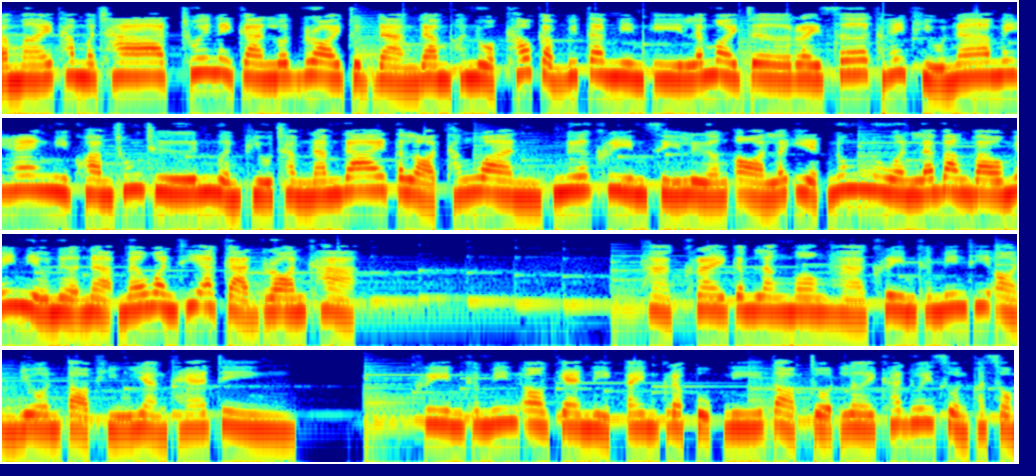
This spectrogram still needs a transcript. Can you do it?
ลไม้ธรรมชาติ ช่วยในการลดรอยจุดด่างดำผนวกเข้ากับวิตามินอ e ีและมอยเจอไรเซอร์ให้ผิวหน้าไม่แห้งมีความชุ่มชื้นเหมือนผิวฉ่ำน้ำได้ตลอดทั้งวัน เนื้อครีมสีเหลืองอ่อนละเอียดนุ่มนวลและบางเบาไม่เหนียวเหนอะหนะแม้วันที่อากาศร้อนค่ะ หากใครกำลังมองหาครีมขมิ้นที่อ่อนโยนต่อผิวอย่างแท้จริง ครีมขมิ้นออร์แกนิกไอกระปุกนี้ตอบโจทย์เลยค่ะด้วยส่วนผสม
